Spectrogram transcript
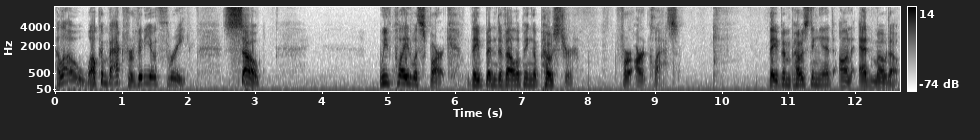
Hello, welcome back for video three. So, we've played with Spark. They've been developing a poster for art class. They've been posting it on Edmodo.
